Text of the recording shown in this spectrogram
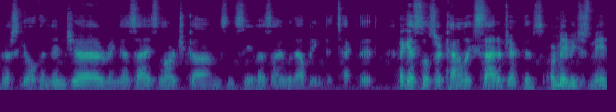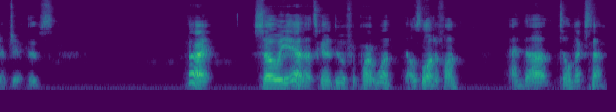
Rescue all the ninja, ring Azai's large gongs, and save Azai without being detected. I guess those are kind of like side objectives, or maybe just main objectives. Alright, so yeah, that's gonna do it for part one. That was a lot of fun. And uh, till next time.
